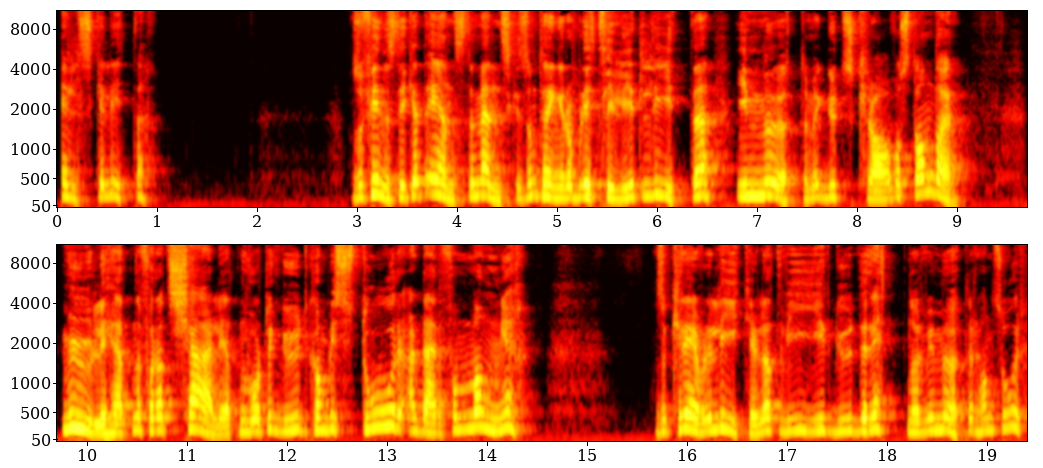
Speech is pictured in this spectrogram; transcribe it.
elsker lite. Og Så finnes det ikke et eneste menneske som trenger å bli tilgitt lite i møte med Guds krav og standard. Mulighetene for at kjærligheten vår til Gud kan bli stor, er derfor mange. Og så krever det likevel at vi gir Gud rett når vi møter Hans ord.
